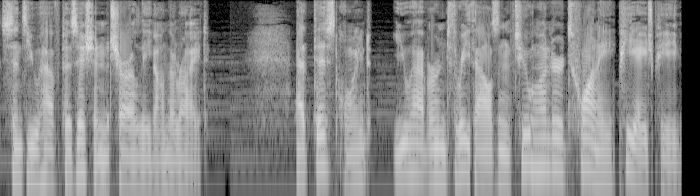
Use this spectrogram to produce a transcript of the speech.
since you have positioned Charlie on the right. At this point, you have earned 3220 PHP.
